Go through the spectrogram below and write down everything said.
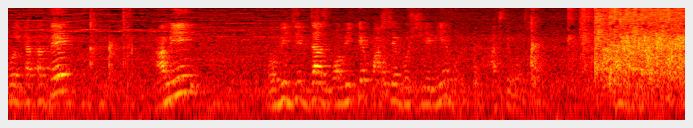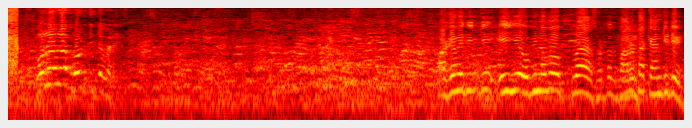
কলকাতাতে আমি অভিজিৎ দাস ববিকে পাশে বসিয়ে নিয়ে বলব আজকে বলছি কোন লোক ভোট দিতে পারে। আগামী দিন যে এই যে অভিনব প্রয়াস অর্থাৎ বারোটা ক্যান্ডিডেট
